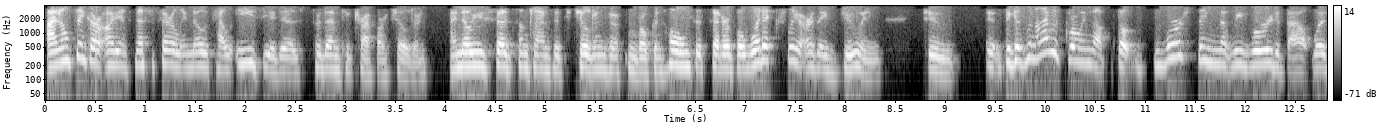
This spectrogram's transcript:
I don't think our audience necessarily knows how easy it is for them to trap our children. I know you said sometimes it's children who are from broken homes, et cetera, but what actually are they doing to, because when I was growing up, the worst thing that we worried about was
